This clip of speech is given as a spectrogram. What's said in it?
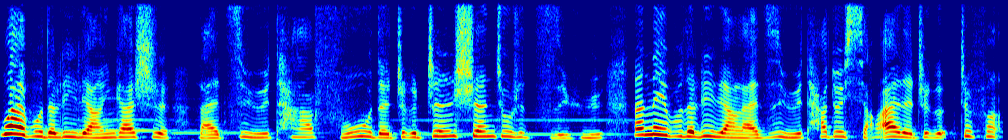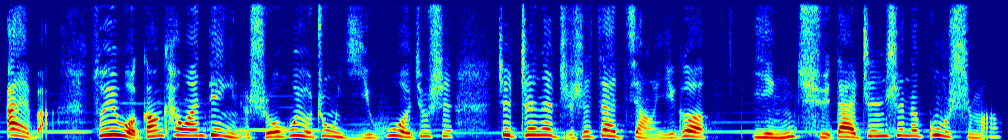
外部的力量应该是来自于他服务的这个真身，就是子瑜。那内部的力量来自于他对小爱的这个这份爱吧。所以我刚看完电影的时候会有这种疑惑，就是这真的只是在讲一个影取代真身的故事吗？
